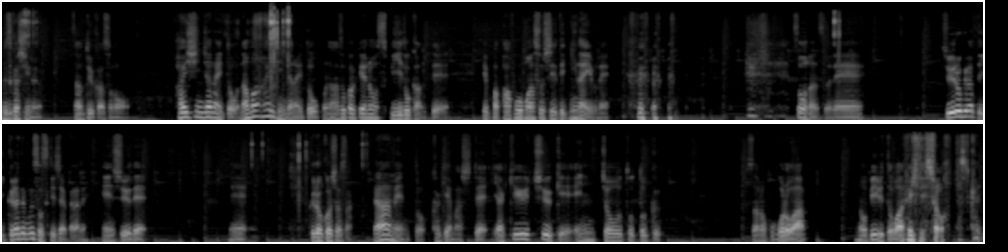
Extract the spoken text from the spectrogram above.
難しいのよ。なんというか、その、配信じゃないと、生配信じゃないと、この謎かけのスピード感って、やっぱパフォーマンスとしてできないよね。そうなんですよね。収録だといくらでも嘘つけちゃうからね。編集で。ね。黒胡椒さん。ラーメンとかけまして、野球中継延長と解く。その心は？伸びると悪いでしょう。確かに。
